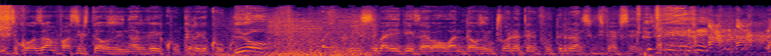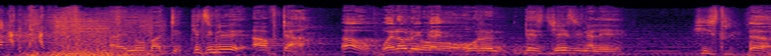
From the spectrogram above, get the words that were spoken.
lesekgoza mfa 6000 a re ke reke koko yo! Ba increase ba eketsa ba 1243 rand 65 cent. I know but ke tsebile after oh wena o no or there's jazz in a history. Yeah.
